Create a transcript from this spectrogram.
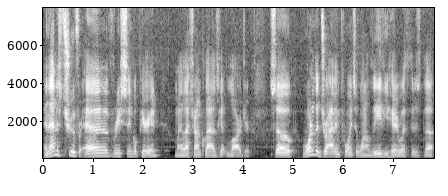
And that is true for every single period. My electron clouds get larger. So one of the driving points I want to leave you here with is the,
